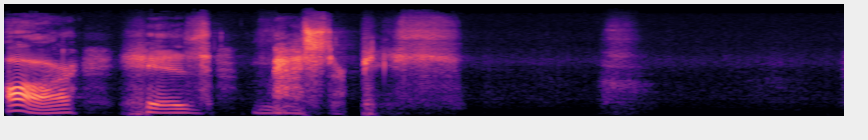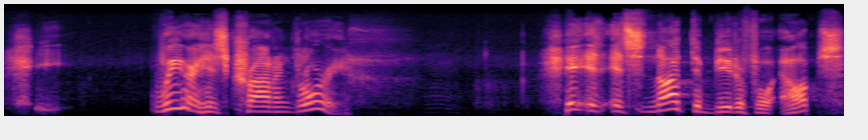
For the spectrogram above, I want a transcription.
are his masterpiece. We are his crown and glory. It, it's not the beautiful Alps.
